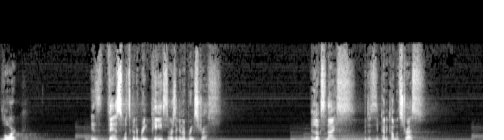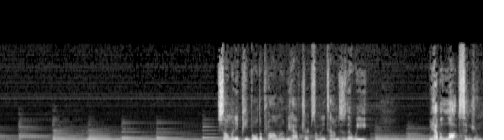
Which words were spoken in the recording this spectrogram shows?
Lord, is this what's going to bring peace or is it going to bring stress? It looks nice, but is it going to come with stress? So many people, the problem that we have, church, so many times is that we we have a Lot syndrome.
